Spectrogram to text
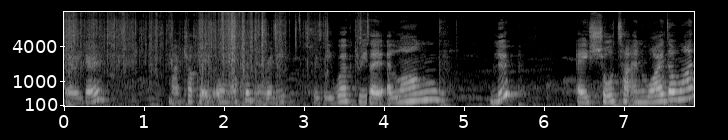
There we go. My chocolate is all melted and ready to be worked with. So a long loop, a shorter and wider one,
